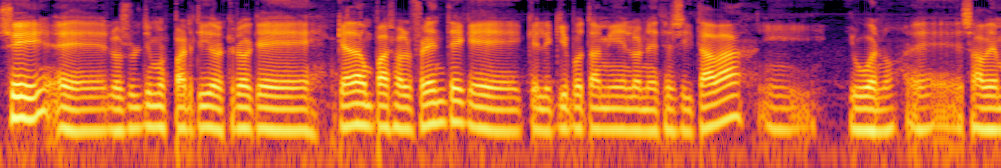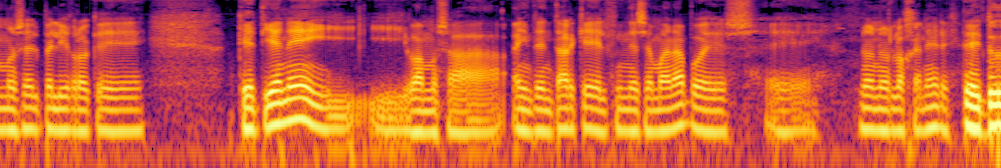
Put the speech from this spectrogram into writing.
Sí, eh, los últimos partidos creo que, que, ha dado un paso al frente, que, el equipo también lo necesitaba y, bueno, eh, sabemos el peligro que, que tiene y, vamos a, intentar que el fin de semana pues eh, no nos lo genere. ¿tú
